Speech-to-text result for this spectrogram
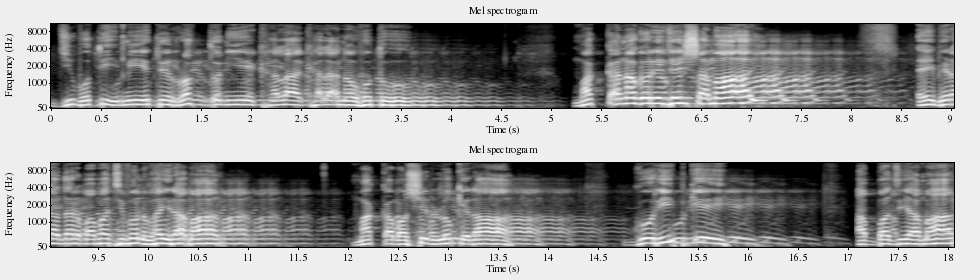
যুবতী মেয়েদের রক্ত নিয়ে খেলা খেলানো হতো। মক্কা নগরে যে সময় এই বেরাদার বাবা জীবন ভাইরা আমার, মাক্কাবাসীর লোকেরা গরিবকে, আব্বাজি আমার,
